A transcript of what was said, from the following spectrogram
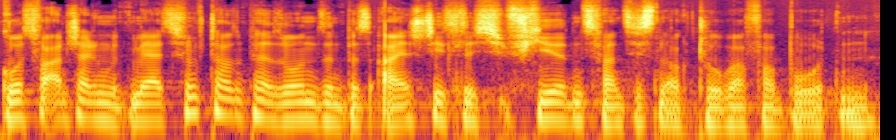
Großveranstaltungen mit mehr als 5000 Personen sind bis einschließlich 24. Oktober verboten.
